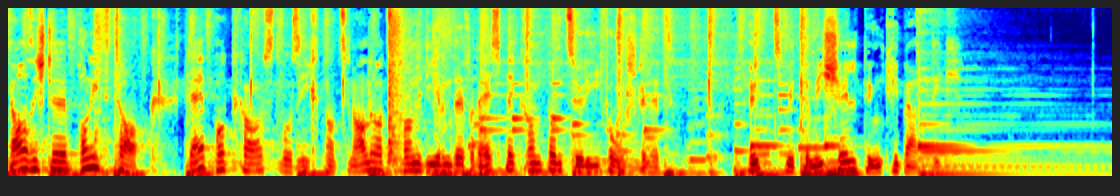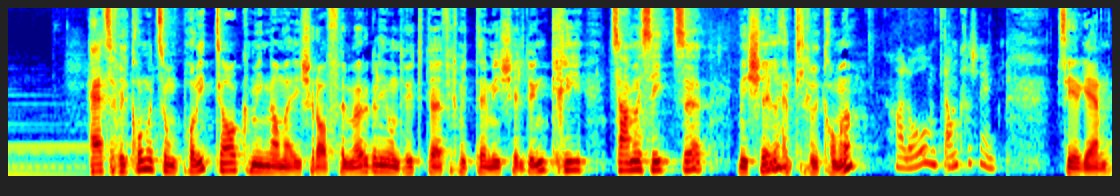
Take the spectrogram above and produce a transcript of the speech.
Das ist der Polit-Tag, der Podcast, wo sich die Nationalratskandidierenden von der SP Kanton Zürich vorstellen. Heute mit der Michelle Dünki-Bettig. Herzlich willkommen zum Polit-Tag. Mein Name ist Raphael Mörgeli und heute darf ich mit der Michelle Dünki zusammensitzen. Michelle, herzlich willkommen. Hallo und danke schön. Sehr gern.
